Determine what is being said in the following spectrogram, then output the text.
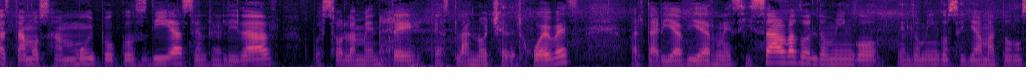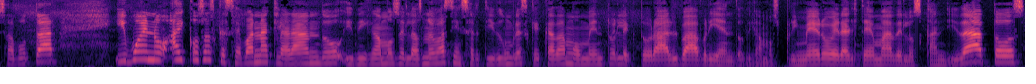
Estamos a muy pocos días, en realidad, pues solamente es la noche del jueves faltaría viernes y sábado, el domingo, el domingo se llama todos a votar. Y bueno, hay cosas que se van aclarando y digamos de las nuevas incertidumbres que cada momento electoral va abriendo, digamos, primero era el tema de los candidatos,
